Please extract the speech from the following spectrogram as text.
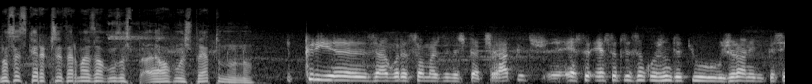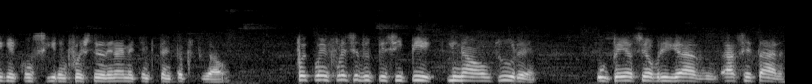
Não sei se quer acrescentar mais alguns, algum aspecto, Nuno. Queria já agora só mais dois aspectos rápidos. Esta, esta posição conjunta que o Jerónimo e o PCP conseguiram foi extraordinariamente importante para Portugal. Foi com a influência do PCP que, na altura, o PS é obrigado a aceitar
